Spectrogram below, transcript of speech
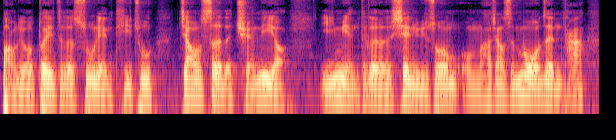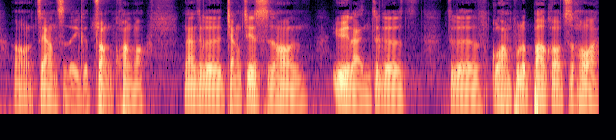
保留对这个苏联提出交涉的权利哦，以免这个限于说我们好像是默认他哦这样子的一个状况哦。那这个蒋介石哈。阅览这个这个国防部的报告之后啊，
